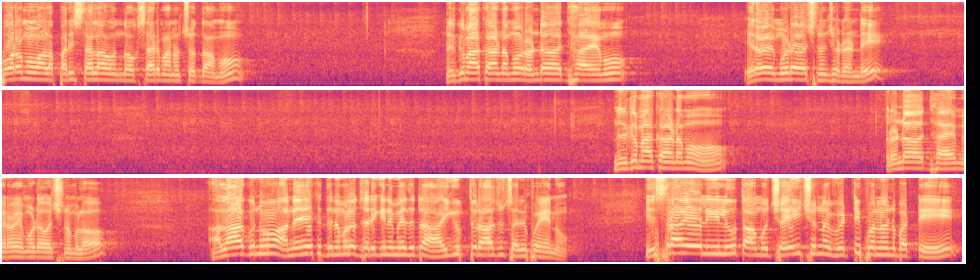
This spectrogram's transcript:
పూర్వం వాళ్ళ పరిస్థితి ఎలా ఉందో ఒకసారి మనం చూద్దాము. నిర్గమాకాండము రెండో అధ్యాయము ఇరవై మూడో వచనం చూడండి. నిర్గమాకాండము రెండో అధ్యాయం ఇరవై మూడో వచనంలో అలాగును అనేక దినములు జరిగిన మీదట ఐగుప్తు రాజు చనిపోయాను. ఇస్రాయేలీలు తాము చేయుచున్న వెట్టి పనులను బట్టి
